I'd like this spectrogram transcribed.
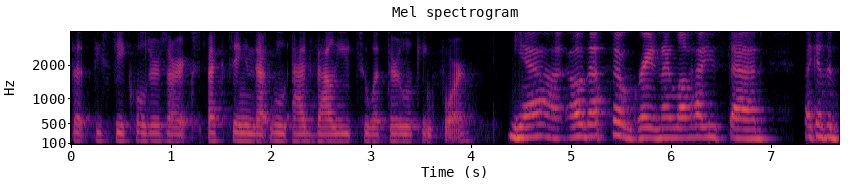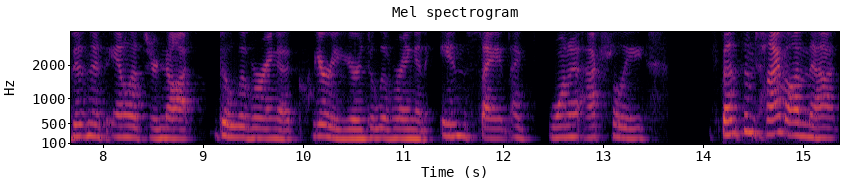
that the stakeholders are expecting and that will add value to what they're looking for. Yeah. Oh, that's so great. And I love how you said, like, as a business analyst, you're not delivering a query, you're delivering an insight. I want to actually spend some time on that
